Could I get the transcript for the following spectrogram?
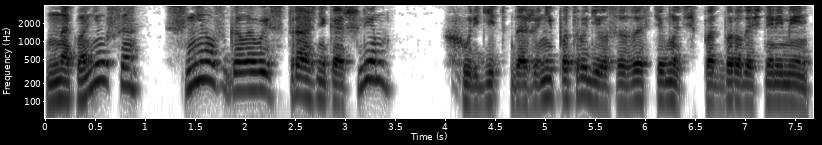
наклонился, снял с головы стражника шлем, Хуридит даже не потрудился застегнуть подбородочный ремень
